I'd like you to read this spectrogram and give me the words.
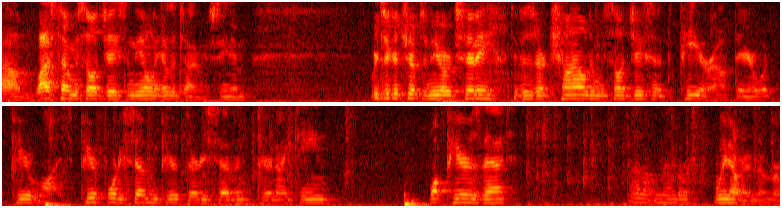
Um, last time we saw Jason, the only other time we've seen him, we took a trip to New York City to visit our child, and we saw Jason at the pier out there. What pier was? Pier 47, Pier 37, Pier 19. What pier is that? I don't remember. We don't remember.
